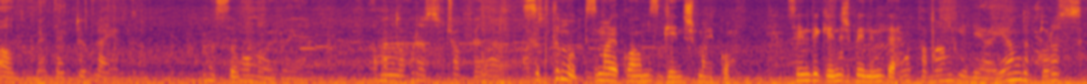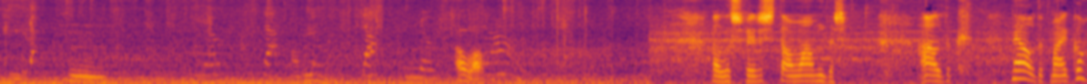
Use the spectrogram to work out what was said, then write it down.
aldım ben de töbrü ayakkabı. Nasıl? 10 euroya. Ama da burası çok fena. Sıktı mı? Bizim ayaklarımız geniş Mayko. Senin de geniş benim de. O tamam geliyor ayağım da orası sıkıyor. Hmm. Al al. Alışveriş tamamdır. Aldık. Ne aldık Mayko?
